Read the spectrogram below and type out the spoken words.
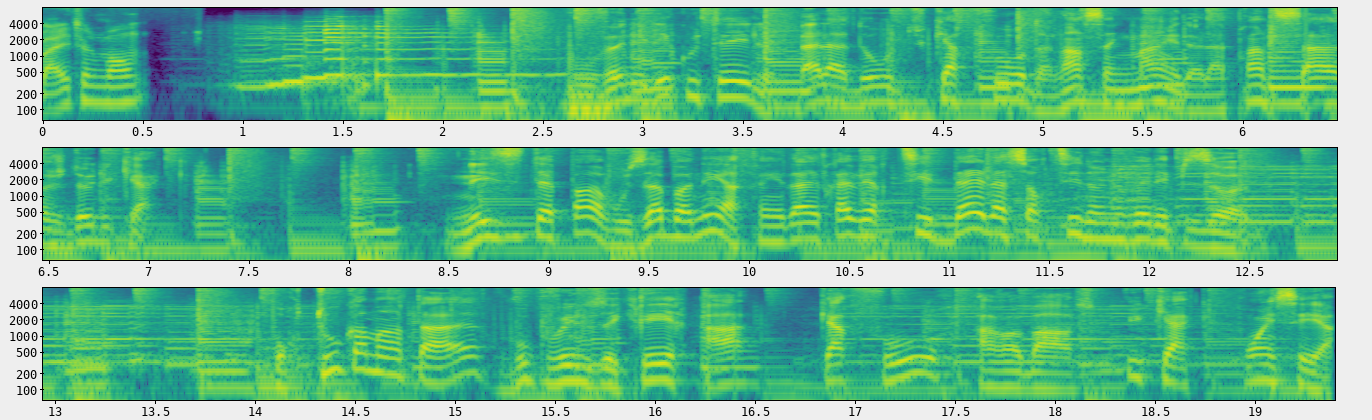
Bye tout le monde. Vous venez d'écouter le balado du carrefour de l'enseignement et de l'apprentissage de l'UCAC. N'hésitez pas à vous abonner afin d'être averti dès la sortie d'un nouvel épisode. Pour tout commentaire, vous pouvez nous écrire à carrefour.ucac.ca.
